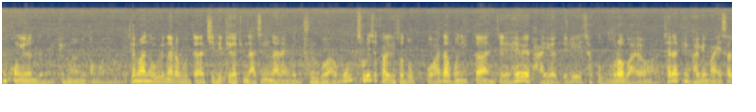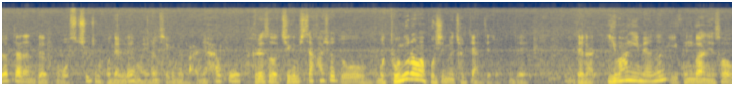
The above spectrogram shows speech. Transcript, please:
홍콩 이런 데는 100만 원이 넘어요. 대만은 우리나라보다 GDP가 좀 낮은 나라임에도 불구하고 소비자 가격이 더 높고 하다 보니까 이제 해외 바이어들이 자꾸 물어봐요. 테라핀 가격 많이 싸졌다는데 뭐 수출 좀 보낼래? 막 이런 식으로 많이 하고 그래서 지금 시작하셔도 뭐 돈으로만 보시면 절대 안 되죠. 근데 내가 이왕이면은 이 공간에서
